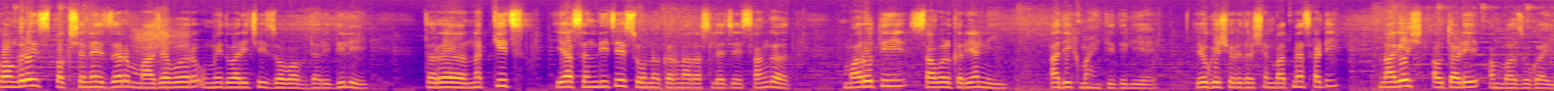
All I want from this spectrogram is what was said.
काँग्रेस पक्षाने जर माझ्यावर उमेदवारीची जबाबदारी दिली तर नक्कीच या संधीचे सोनं करणार असल्याचे सांगत मारुती सावळकर यांनी अधिक माहिती दिली आहे. योगेश्वरी दर्शन बातम्यासाठी नागेश अवताडे अंबाजोगाई.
